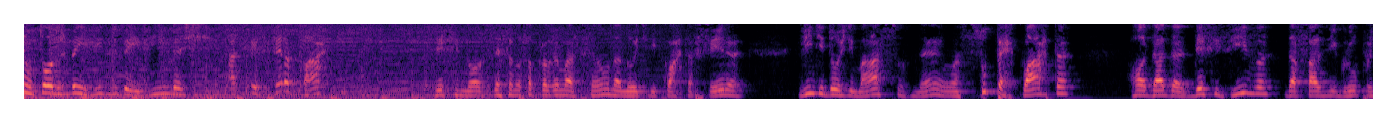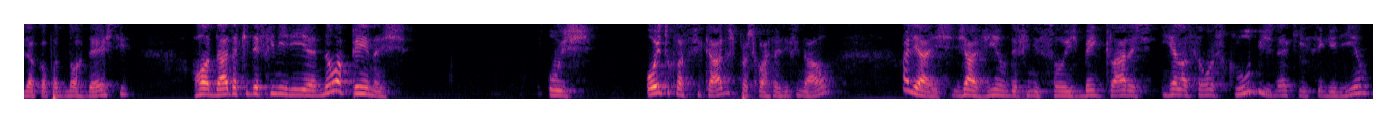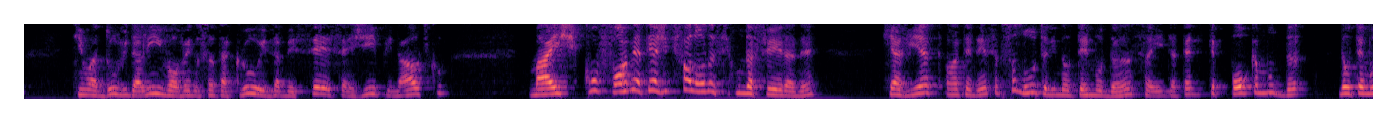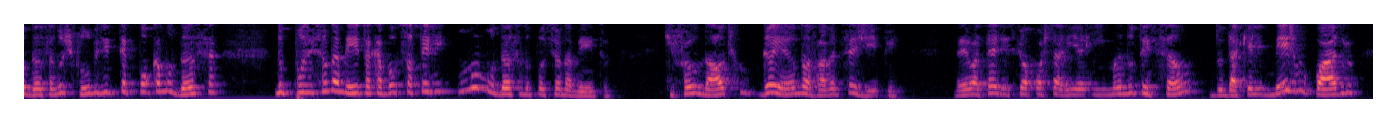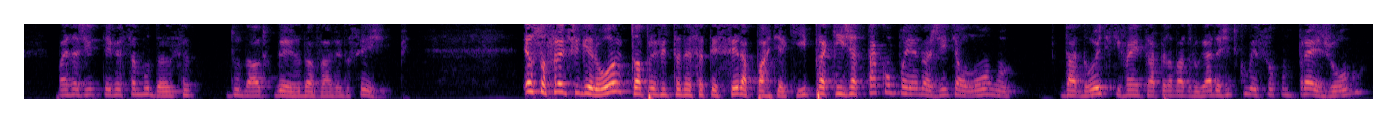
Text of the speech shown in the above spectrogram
Sejam todos bem-vindos e bem-vindas à terceira parte desse nosso, dessa nossa programação na noite de quarta-feira, 22 de março, né? uma super quarta, rodada decisiva da fase de grupos da Copa do Nordeste, rodada que definiria não apenas os oito classificados para as quartas de final, aliás, já haviam definições bem claras em relação aos clubes né, que seguiriam, tinha uma dúvida ali envolvendo Santa Cruz, ABC, Sergipe, Náutico. Mas conforme até a gente falou na segunda-feira, né? Que havia uma tendência absoluta de não ter mudança e até de ter pouca mudança, não ter mudança nos clubes e ter pouca mudança no posicionamento. Acabou que só teve uma mudança no posicionamento, que foi o Náutico ganhando a vaga de Sergipe. Né, eu até disse que eu apostaria em manutenção do, daquele mesmo quadro, mas a gente teve essa mudança do Náutico ganhando a vaga do Sergipe. Eu sou Fred Figueroa, estou apresentando essa terceira parte aqui. Para quem já está acompanhando a gente ao longo da noite, que vai entrar pela madrugada, a gente começou com pré-jogo.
